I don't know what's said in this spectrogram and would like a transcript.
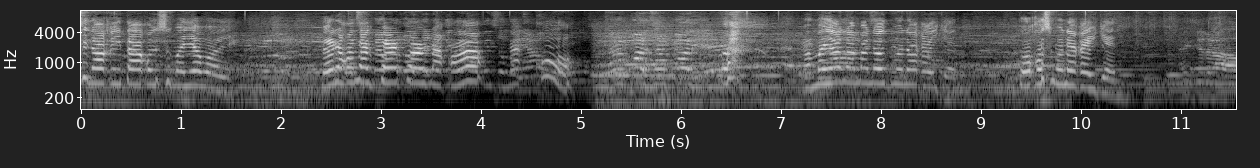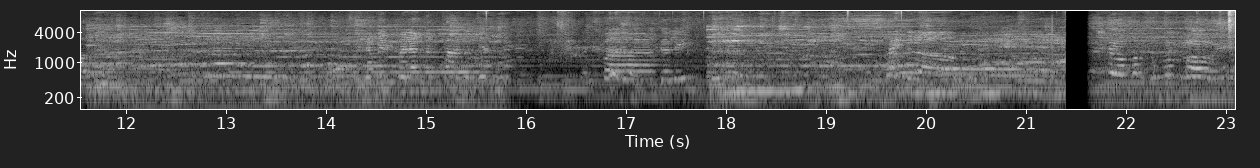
kasi nakita akong sumayaw eh. Pero kung nag-perform ako, nako. Mamaya na manood muna kayo dyan. Focus muna kayo dyan. Ay, grabe. Kami pa lang nagpano dyan. Nagpagaling. Ay, grabe. Hindi ako magpapagawa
